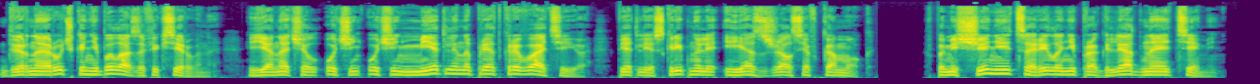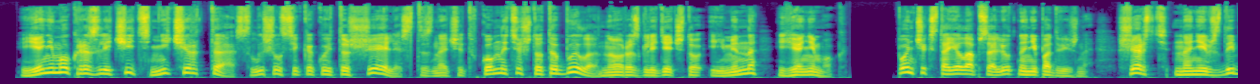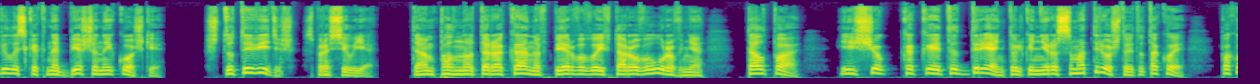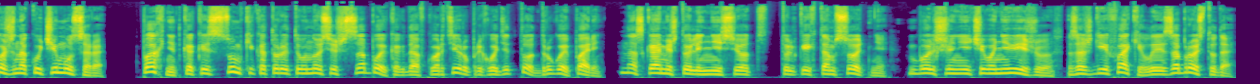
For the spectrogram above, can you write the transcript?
Дверная ручка не была зафиксирована. Я начал очень-очень медленно приоткрывать ее. Петли скрипнули, и я сжался в комок. В помещении царила непроглядная темень. Я не мог различить ни черта, слышался какой-то шелест, значит, в комнате что-то было, но разглядеть, что именно, я не мог. Пончик стоял абсолютно неподвижно. Шерсть на ней вздыбилась, как на бешеной кошке. «Что ты видишь?» – спросил я. «Там полно тараканов первого и второго уровня. Толпа. И еще какая-то дрянь, только не рассмотрю, что это такое. Похоже на кучу мусора. Пахнет, как из сумки, которую ты уносишь с собой, когда в квартиру приходит тот, другой парень. Носками, что ли, несет, только их там сотни. Больше ничего не вижу. Зажги факел и забрось туда».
